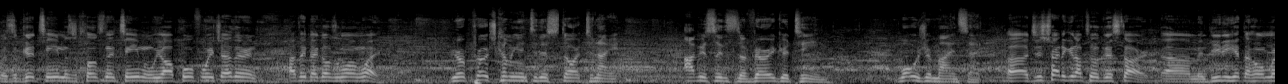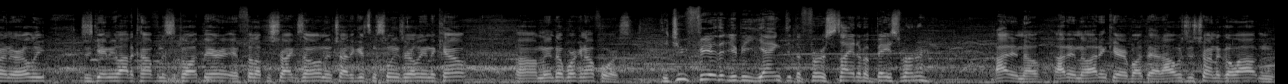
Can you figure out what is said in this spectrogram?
was a good team, it's a close-knit team, and we all pull for each other, and I think that goes a long way. Your approach coming into this start tonight, Obviously, this is a very good team. What was your mindset? Uh, just try to get off to a good start. Um, and Didi hit the home run early. Just gave me a lot of confidence to go out there and fill up the strike zone and try to get some swings early in the count. Um, ended up working out for us. Did you fear that you'd be yanked at the first sight of a base runner? I didn't know. I didn't know. I didn't care about that. I was just trying to go out and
